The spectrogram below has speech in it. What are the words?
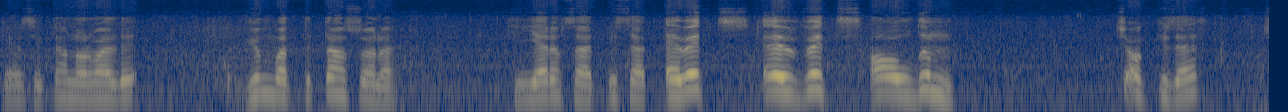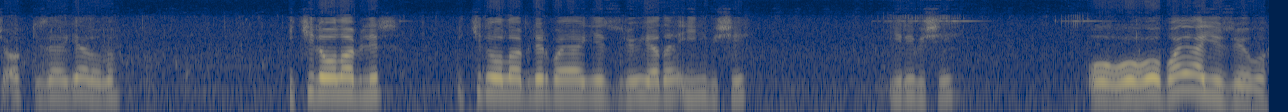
Gerçekten normalde gün battıktan sonra ki yarım saat, bir saat. Evet, evet aldım. Çok güzel. Çok güzel gel oğlum. İkili olabilir. İkili olabilir bayağı gezdiriyor ya da iyi bir şey. İri bir şey. Oo, oo, bayağı geziyor bu.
